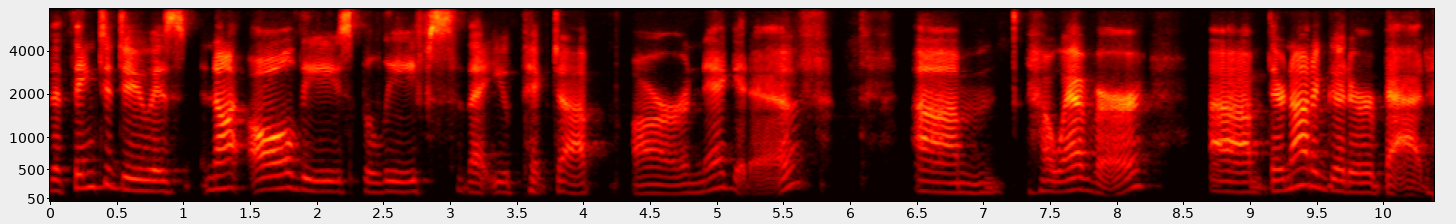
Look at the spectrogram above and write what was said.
the thing to do is not all these beliefs that you picked up are negative. Um, however um, they're not a good or a bad.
